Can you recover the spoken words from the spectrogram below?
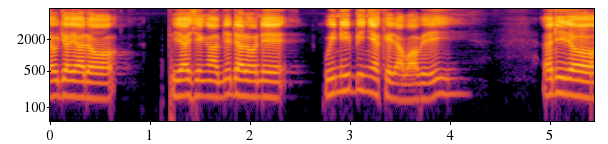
ရောက်ကြရတော့ဘုရားရှင်ကမြတ်တော်နဲ့ဝိနည်းပြညတ်ခဲ့တာပါပဲအဲ့ဒီတော့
